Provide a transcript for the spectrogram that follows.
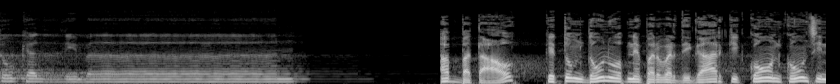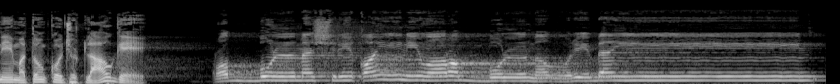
تكذبان؟ اب بتاؤ کہ تم دونوں اپنے پروردگار کی کون کون سی نعمتوں کو جھٹلاؤ گے رب المشرقين ورب المغربين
